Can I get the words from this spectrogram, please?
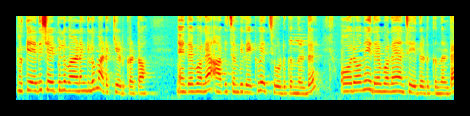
നിങ്ങൾക്ക് ഏത് ഷേപ്പിൽ വേണമെങ്കിലും മടക്കിയെടുക്കട്ടോ. ഞാൻ ഇതേപോലെ ആവിച്ചമ്പിലേക്ക് വെച്ച് കൊടുക്കുന്നുണ്ട്. ഓരോന്നും ഇതേപോലെ ഞാൻ ചെയ്തെടുക്കുന്നുണ്ട്.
